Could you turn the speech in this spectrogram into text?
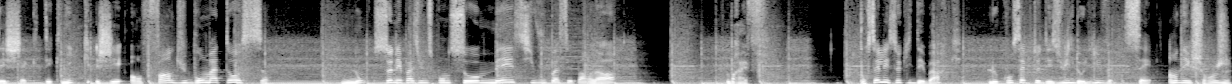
échecs techniques, j'ai enfin du bon matos. Non, ce n'est pas une sponsor, mais si vous passez par là... Bref. Pour celles et ceux qui débarquent, le concept des huiles d'olive, c'est un échange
